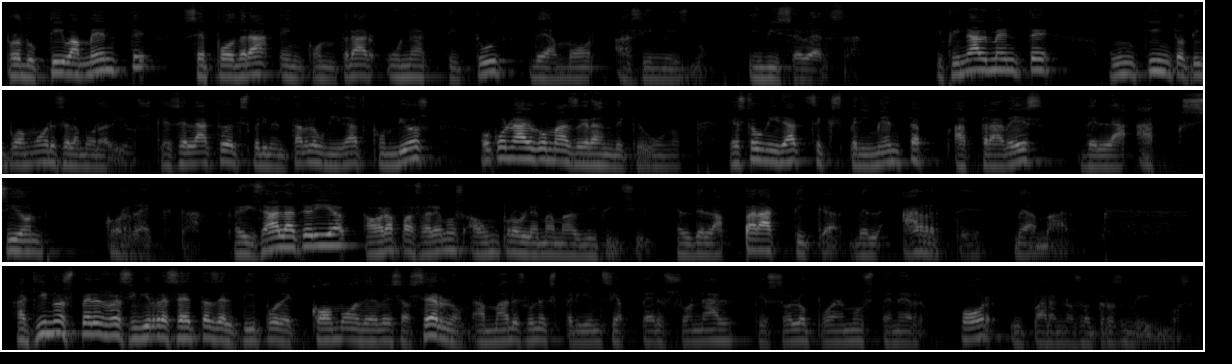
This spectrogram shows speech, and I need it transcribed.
productivamente se podrá encontrar una actitud de amor a sí mismo y viceversa. Y finalmente, un quinto tipo de amor es el amor a Dios, que es el acto de experimentar la unidad con Dios o con algo más grande que uno. Esta unidad se experimenta a través de la acción correcta. Revisada la teoría, ahora pasaremos a un problema más difícil, el de la práctica del arte de amar. Aquí no esperes recibir recetas del tipo de cómo debes hacerlo. Amar es una experiencia personal que solo podemos tener por y para nosotros mismos.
